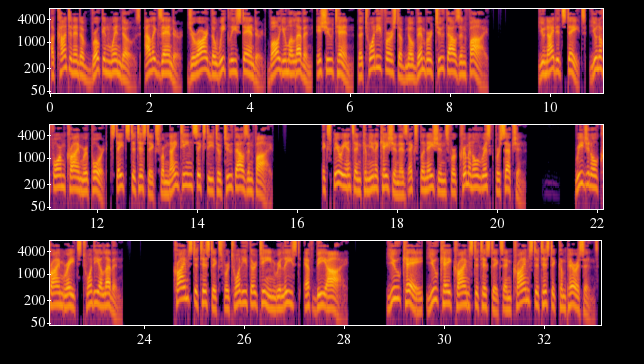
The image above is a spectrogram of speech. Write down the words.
a Continent of Broken Windows, Alexander, Gerard The Weekly Standard Volume 11, Issue 10, 21 November 2005 United States, Uniform Crime Report, State Statistics from 1960 to 2005 Experience and Communication as Explanations for Criminal Risk Perception. Regional Crime Rates 2011 Crime Statistics for 2013 released, FBI UK, UK Crime Statistics and Crime Statistic Comparisons.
